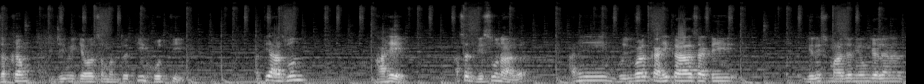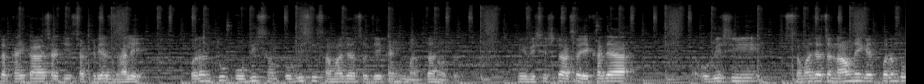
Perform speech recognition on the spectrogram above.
जखम जी मी केव्हा म्हणतो ती होती. ती अजून आहे असं दिसून आलं. आणि भुजबळ काही काळासाठी गिरीश महाजन येऊन गेल्यानंतर काही काळासाठी सक्रिय झाले. परंतु ओबी ओबीसी समाजाचं जे काही मतदान होतं हे विशिष्ट असं एखाद्या ओबीसी समाजाचं नाव नाही घेत परंतु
